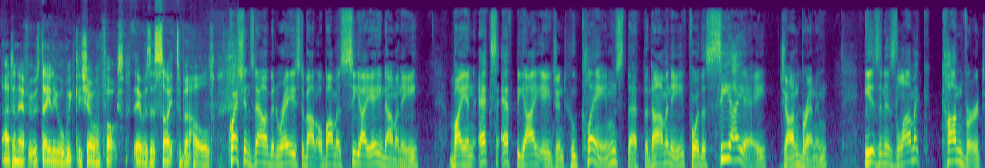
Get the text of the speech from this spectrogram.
I don't know if it was daily or weekly show on Fox, it was a sight to behold. Questions now have been raised about Obama's CIA nominee by an ex FBI agent who claims that the nominee for the CIA, John Brennan, is an Islamic convert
